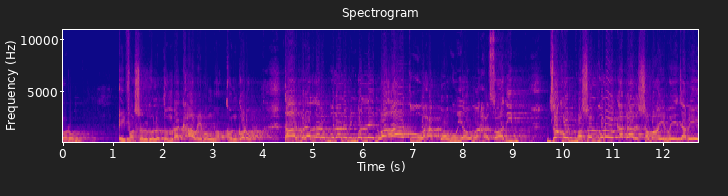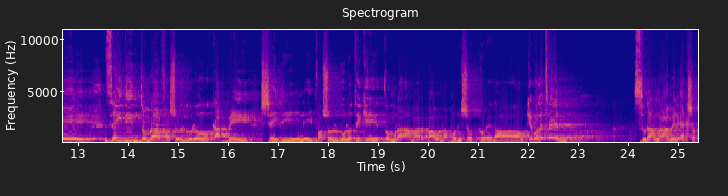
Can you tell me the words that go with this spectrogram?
করো। এই ফসলগুলো তোমরা খাও এবং ভক্ষণ করো। তারপরে আল্লাহ রব্বুল আলমিন বললেন, ওয়া আতু হাক্কাহু ইয়াউমা হাসাদিব যখন ফসলগুলো কাটার সময় হয়ে যাবে, যেই দিন তোমরা ফসলগুলো কাটবে, সেই দিন এই ফসলগুলো থেকে তোমরা আমার পাওনা পরিশোধ করে দাও। কে বলেছেন? সুরা নামের একশত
